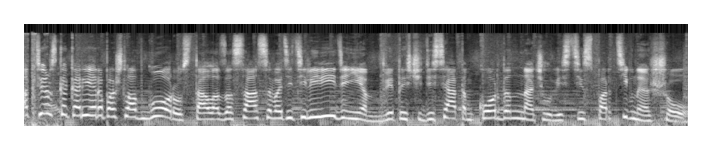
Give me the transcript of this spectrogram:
Актерская карьера пошла в гору, стала засасывать и телевидение. В 2010-м Кордон начал вести спортивное шоу.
